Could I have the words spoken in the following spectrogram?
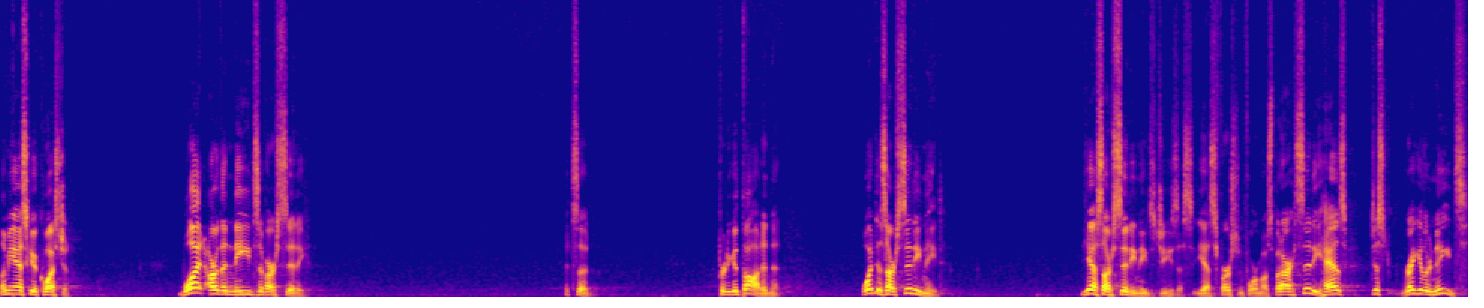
Let me ask you a question. What are the needs of our city? It's a pretty good thought, isn't it? What does our city need? Yes, our city needs Jesus. Yes, first and foremost. But our city has just regular needs.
